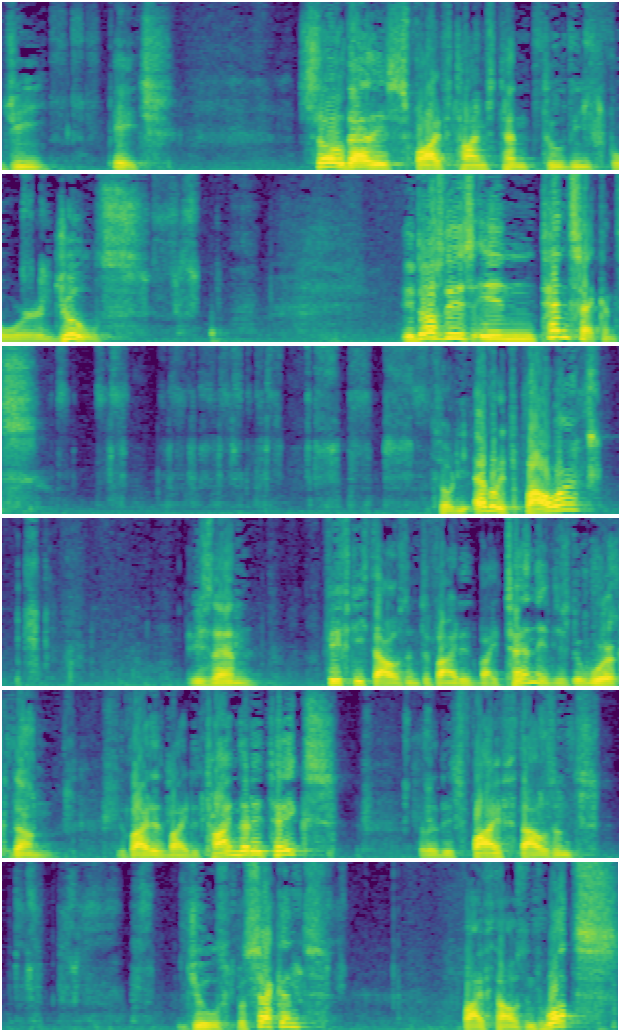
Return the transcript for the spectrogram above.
g, h. So that is 5 times 10 to the 4 joules. It does this in 10 seconds. So the average power is then 50,000 divided by 10. It is the work done divided by the time that it takes. So that is 5,000 joules per second, 5,000 watts.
